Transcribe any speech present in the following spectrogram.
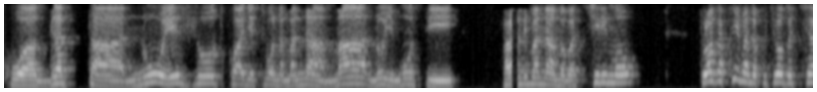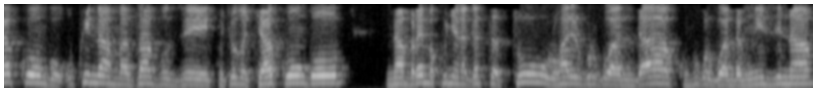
ku wa gatanu ejo twagiye tubona amanama. N'uyu munsi hari andi manama bakirimo. Turaza kwibanda ku kibazo cya kongo uko inama zavuze ku kibazo cya kongo intambara ya makumyabiri na gatatu uruhare rw'u rwanda kuvuga u rwanda mu izina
